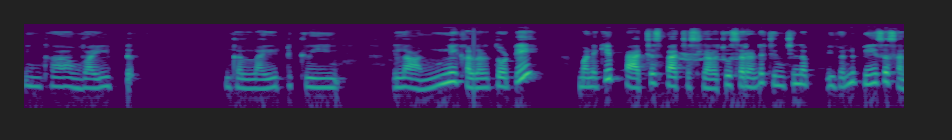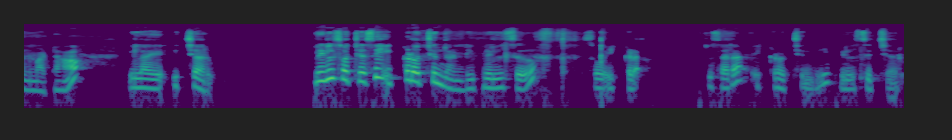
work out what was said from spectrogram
ఇంకా వైట్ ఇంకా లైట్ క్రీమ్ ఇలా అన్ని కలర్ తోటి మనకి ప్యాచెస్ ప్యాచెస్ లాగా చూసారంటే చిన్న చిన్న ఇవన్నీ పీసెస్ అన్నమాట. ఇలా ఇచ్చారు. ప్రిల్స్ వచ్చేసి ఇక్కడ వచ్చిందండి ప్రిల్స్. సో ఇక్కడ. చూసారా? ఇక్కడ వచ్చింది పిల్స్ ఇచ్చారు.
